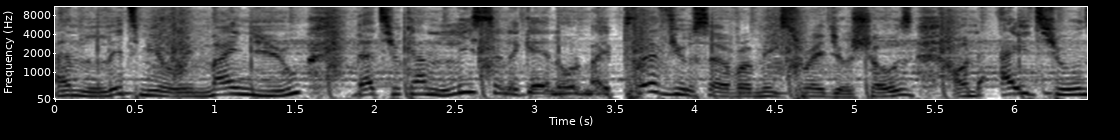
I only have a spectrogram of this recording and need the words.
And let me remind you that you can listen again all my previous Evermix radio shows on iTunes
